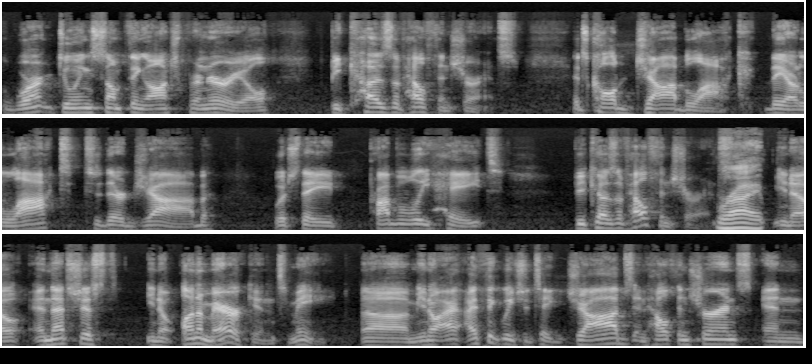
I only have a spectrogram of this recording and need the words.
weren't doing something entrepreneurial because of health insurance. It's called job lock. They are locked to their job, which they probably hate because of health insurance. Right. You know, and that's just you know, un-American to me. Um, you know, I, I, think we should take jobs and health insurance and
